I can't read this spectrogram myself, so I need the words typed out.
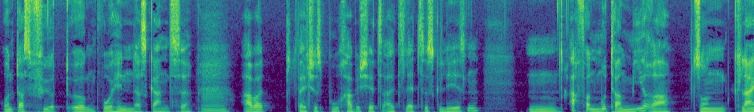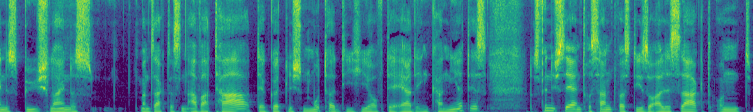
und das führt irgendwo hin, das Ganze. Aber welches Buch habe ich jetzt als letztes gelesen? Hm, Ach, von Mutter Mira, so ein kleines Büchlein, das man sagt, das ist ein Avatar der göttlichen Mutter, die hier auf der Erde inkarniert ist. Das finde ich sehr interessant, was die so alles sagt. Und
